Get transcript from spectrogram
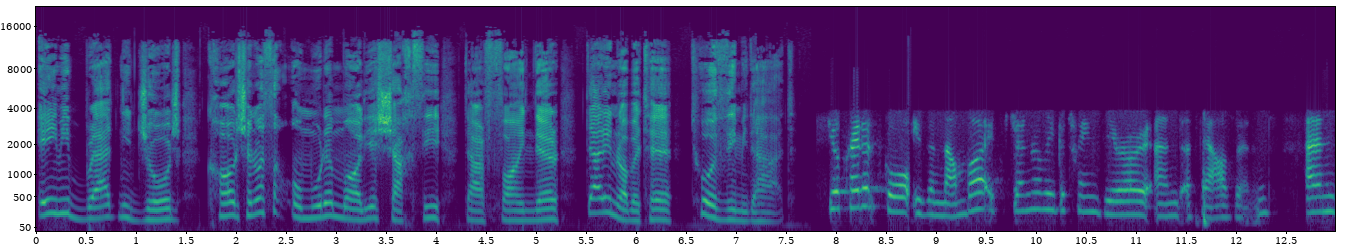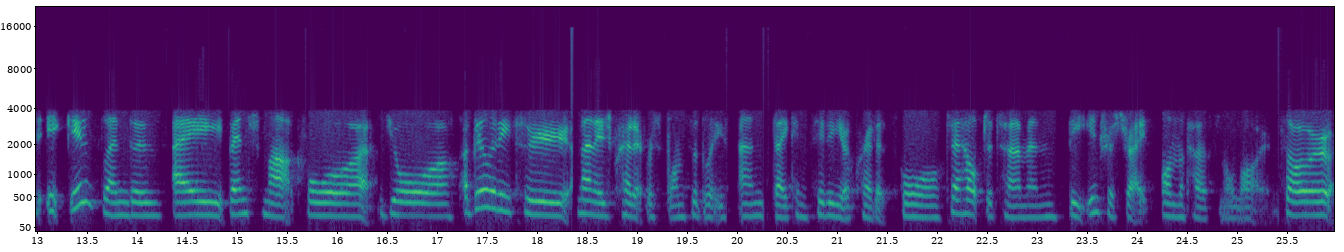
ایمی برادنی جورج کارشناس امور مالی شخصی در فایندر در این رابطه توضیح می دهد. Your credit score is a number. It's generally between zero and a thousand. And it gives lenders a benchmark for your ability to manage credit responsibly. And they consider your credit score to help determine the interest rate on the personal loan. So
